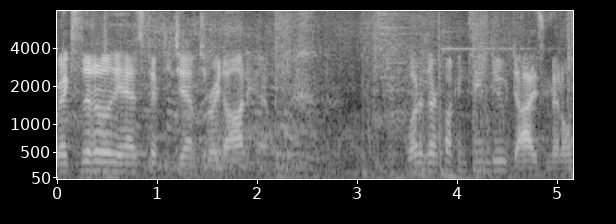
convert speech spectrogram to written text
Rex literally has 50 gems right on him. What does our fucking team do? Dies middle.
